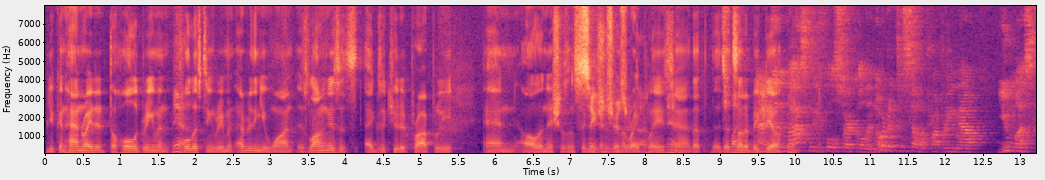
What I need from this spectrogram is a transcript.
You can handwrite it, the whole agreement, Yeah. full listing agreement, everything you want, as long as it's executed properly and all initials and signatures, Signatures in the right done. place. Yeah. Yeah, that, It's that's fine. not a big and deal. then lastly, full circle, in order to sell a property now, you must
